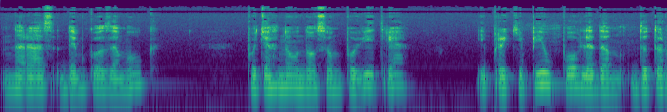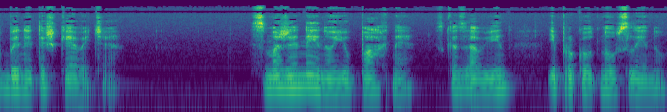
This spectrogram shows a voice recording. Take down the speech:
Нараз Димко замовк, потягнув носом повітря і прикипів поглядом до торбини Тишкевича. Смажениною пахне, сказав він і проковтнув слину.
